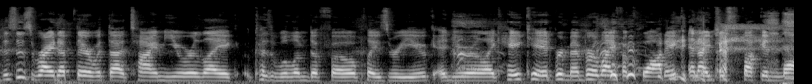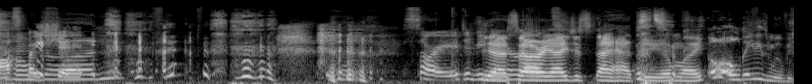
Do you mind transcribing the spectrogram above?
This is right up there with that time you were like, because Willem Dafoe plays Ryuk, and you were like, "Hey kid, remember Life Aquatic?" And I just fucking lost Oh my god. shit. Sorry, I didn't mean to Yeah, sorry. I just, I had to. I'm like, oh, old 80s movie.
